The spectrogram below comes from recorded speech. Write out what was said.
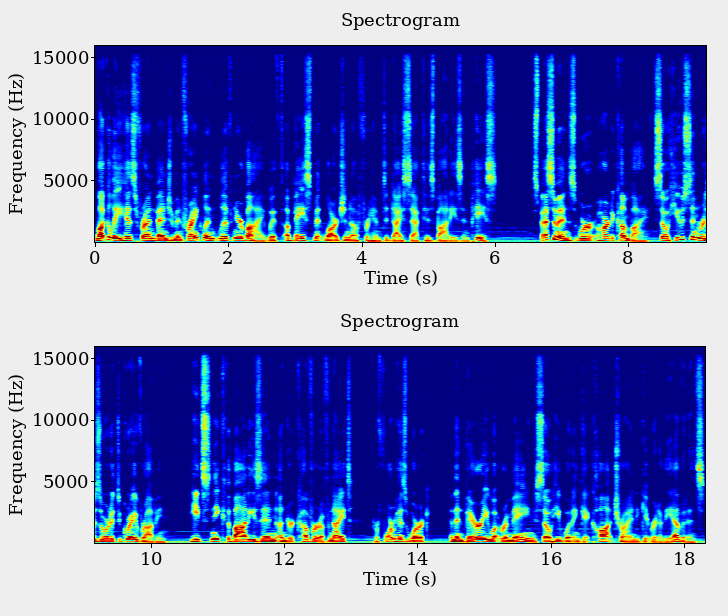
Luckily, his friend Benjamin Franklin lived nearby with a basement large enough for him to dissect his bodies in peace. Specimens were hard to come by, so Hewson resorted to grave robbing. He'd sneak the bodies in under cover of night, perform his work, and then bury what remained so he wouldn't get caught trying to get rid of the evidence.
